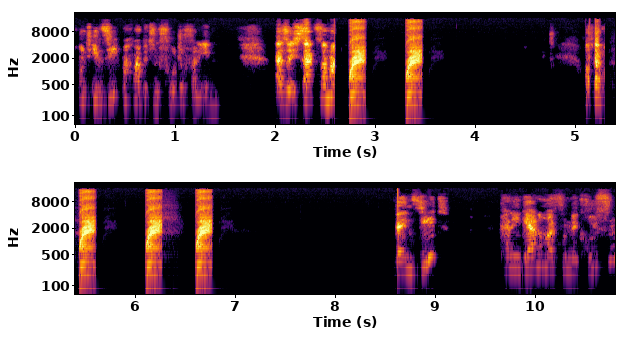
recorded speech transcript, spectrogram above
und ihn sieht, mach mal bitte ein Foto von ihm. Also ich sag's nochmal. Wer ihn sieht, kann ihn gerne mal von mir grüßen.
